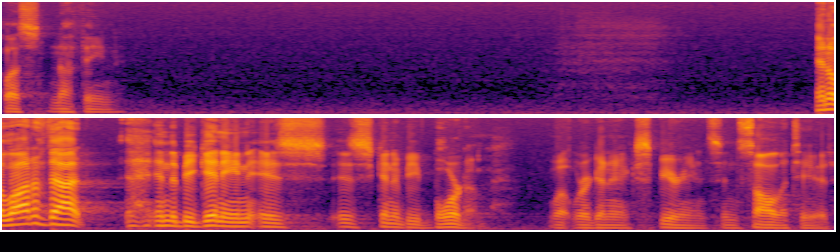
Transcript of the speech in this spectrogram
plus nothing? And a lot of that in the beginning is, is going to be boredom, what we're going to experience in solitude.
